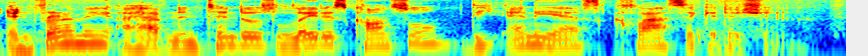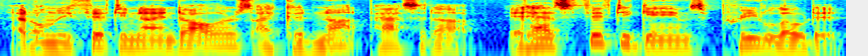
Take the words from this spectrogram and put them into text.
In front of me, I have Nintendo's latest console, the NES Classic Edition. At only $59, I could not pass it up. It has 50 games preloaded,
